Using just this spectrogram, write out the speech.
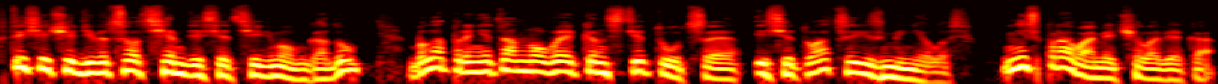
В 1977 году была принята новая конституция, и ситуация изменилась. Не с правами человека,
